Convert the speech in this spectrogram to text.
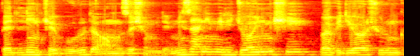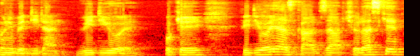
به لینک ورود آموزش رو میده. می‌زنی میری join میشی و ویدیو رو شروع می‌کنی به دیدن. ویدیوه. اوکی؟ ویدیوهای از قبل ضبط شده است که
